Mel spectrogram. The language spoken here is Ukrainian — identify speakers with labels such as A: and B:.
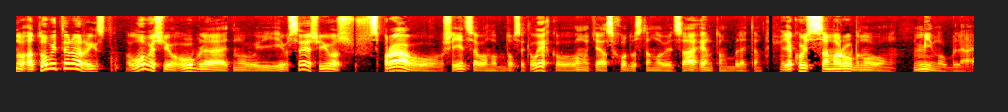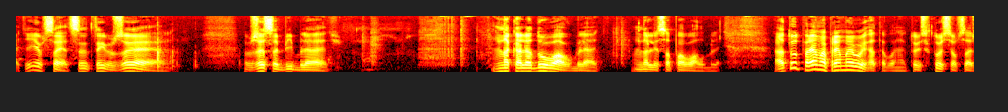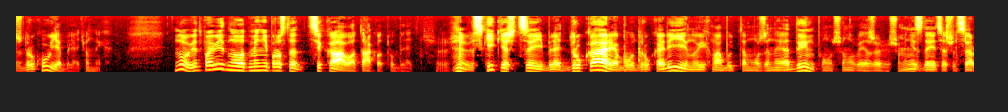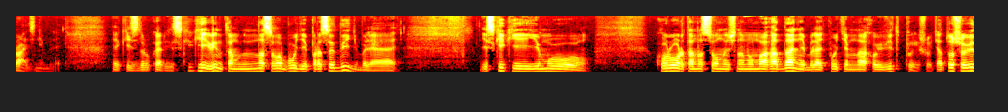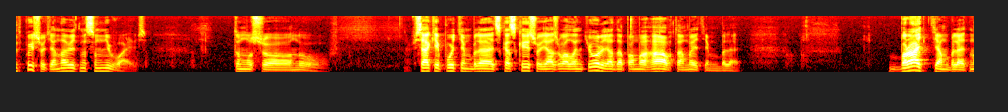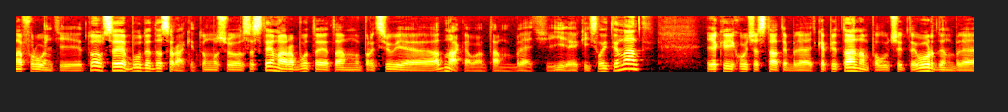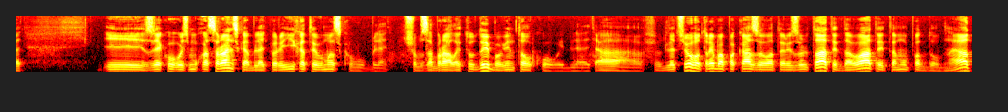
A: ну, готовий терорист. Ловиш його, блядь, ну і, і все ж його ж справу шиється воно досить легко, воно тебе з ходу становиться агентом, блядь, там, якусь саморобну міну, блядь, і все. Це ти вже, вже собі, блядь, накалядував, блядь, на лісоповал, блядь. А тут прямо пряме виготовлення. Тобто хтось все ж друкує, блядь, у них. Ну, відповідно, от мені просто цікаво так от, блядь. Скільки ж цей, блядь, друкар або друкарі, ну їх, мабуть, там може не один, тому що, ну, я ж говорю, що мені здається, що це разні, блядь. Якісь друкарі. Скільки він там на свободі просидить, блядь. І скільки йому курорта на сонячному Магадані, блядь, потім нахуй відпишуть. А то, що відпишуть, я навіть не сумніваюсь. Тому що, ну. Всякі потім, блядь, сказки, що я ж волонтер, я допомагав там этим, блядь. Браттям, блядь, на фронті, то все буде до сраки, тому що система роботи там ну, працює однаково. Там, блядь, є якийсь лейтенант, який хоче стати, блядь, капітаном, отримати орден, блядь, і з якогось Мухасранська, блядь, переїхати в Москву, блядь, щоб забрали туди, бо він толковий, блядь. А для цього треба показувати результати, давати і тому подобне. А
